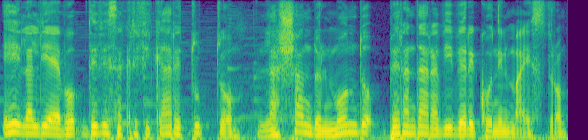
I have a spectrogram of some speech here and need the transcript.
e l'allievo deve sacrificare tutto, lasciando il mondo per andare a vivere con il maestro,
